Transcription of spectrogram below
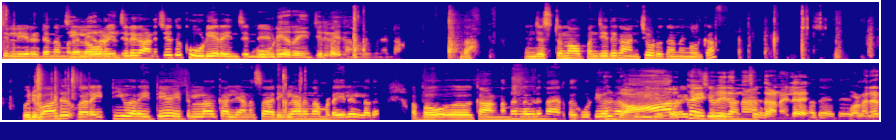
ചില്ലി റെഡ് നമ്മുടെ ലോ റേഞ്ചിൽ കാണിച്ചു. ഇത് കൂടിയ റേഞ്ചിൽ കൂടിയ റേഞ്ചിൽ വരുന്നത്. ജസ്റ്റ് ഒന്ന് ഓപ്പൺ ചെയ്ത് കാണിച്ചു കൊടുക്കാം നിങ്ങൾക്ക്. ഒരുപാട് വെറൈറ്റി വെറൈറ്റി ആയിട്ടുള്ള കല്യാണ സാരികളാണ് നമ്മുടെ ഉള്ളത് അപ്പോ കാണണം എന്നുള്ളവർ നേരത്തെ കൂട്ടി ഡാർക്ക് ആയിട്ട് വരുന്നതാണ് അല്ലെ. വളരെ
